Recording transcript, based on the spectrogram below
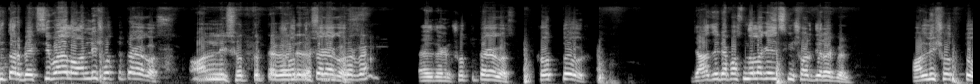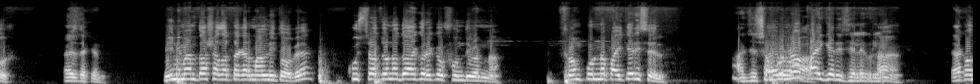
সুতার বেক্সি বয়েল অনলি সত্তর টাকা গজ। অনলি সত্তর টাকা হলে 70 দর্শক টাকা গজ। এই দেখেন সত্তর টাকা গজ। সত্তর। যা যেটা পছন্দ লাগে স্ক্রিনশট দিয়ে রাখবেন। অনলি সত্তর। এই দেখেন মিনিমাম দশ হাজার টাকার মাল নিতে হবে। খুচরার জন্য দয়া করে কেউ ফোন দিবেন না। সম্পূর্ণ পাইকারি সেল আচ্ছা সম্পূর্ণ পাইকারি সেল এগুলো। হ্যাঁ। এখন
